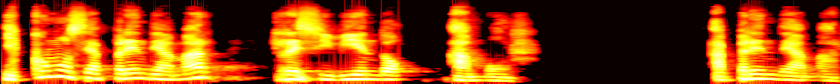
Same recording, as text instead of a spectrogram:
¿Y cómo se aprende a amar? Recibiendo amor. Aprende a amar.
